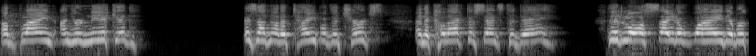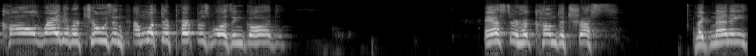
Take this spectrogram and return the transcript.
and blind, and you're naked. Is that not a type of the church in a collective sense today? They'd lost sight of why they were called, why they were chosen, and what their purpose was in God. Esther had come to trust, like many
